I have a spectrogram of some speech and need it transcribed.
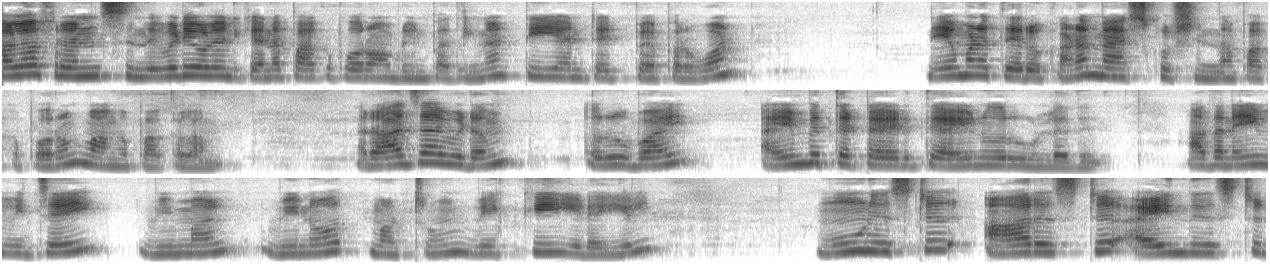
ஹலோ ஃப்ரெண்ட்ஸ் இந்த வீடியோவில் இன்றைக்கி என்ன பார்க்க போகிறோம் அப்படின்னு பார்த்தீங்கன்னா T and TET paper one நியமன தேர்வுக்கான மேக்ஸ் கொஷின் தான் பார்க்க போகிறோம் வாங்க பார்க்கலாம். ராஜாவிடம் ரூபாய் ஐம்பத்தெட்டாயிரத்தி ஐநூறு உள்ளது. அதனை விஜய் விமல் வினோத் மற்றும் விக்கி இடையில் மூணு இஸ்டு ஆறு இஸ்டு ஐந்து இஸ்டு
